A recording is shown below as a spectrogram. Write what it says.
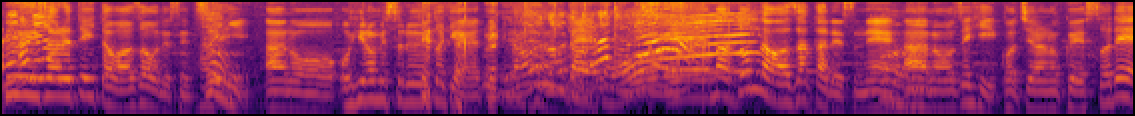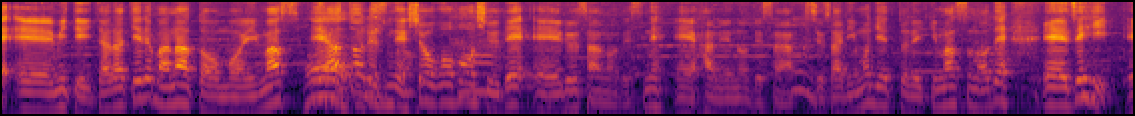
封印されていた技をですねついに、あのお披露目する時がやってきましたので、えーまあどんな技かですね、あのぜひこちらのクエストで、えー見ていただければなと思います。えーあとはですね称号報酬で、えールーさんのですね、えー羽のですねアクセサリーもゲットできますので、えーぜひ、えー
